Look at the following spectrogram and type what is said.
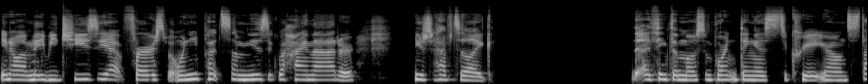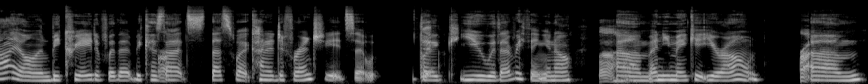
you know, it may be cheesy at first, but when you put some music behind that or you just have to like, I think the most important thing is to create your own style and be creative with it because Right. that's that's what kind of differentiates it Yeah. like you with everything, you know. Uh-huh. Um and you make it your own. Right. Um,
